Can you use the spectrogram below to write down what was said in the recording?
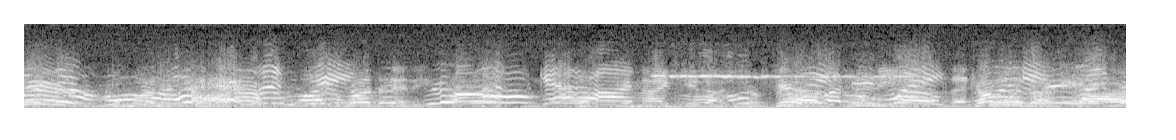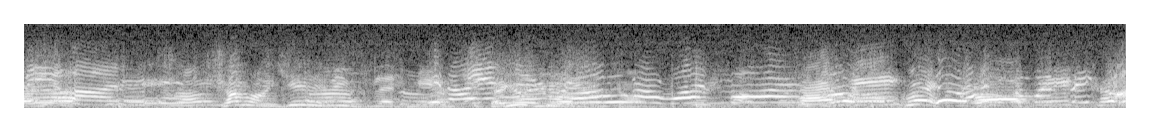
Here! Come on, get on! I get oh, on your Please, wait, Come on, please, let me on! Come on, get in. Please let me Can I Take a get few minutes, over one more? Bobby, quick, No, Bobby, let me come go.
